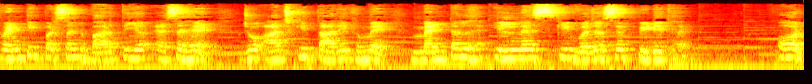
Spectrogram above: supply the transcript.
20 परसेंट भारतीय ऐसे हैं जो आज की तारीख में मेंटल इलनेस की वजह से पीड़ित है। और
